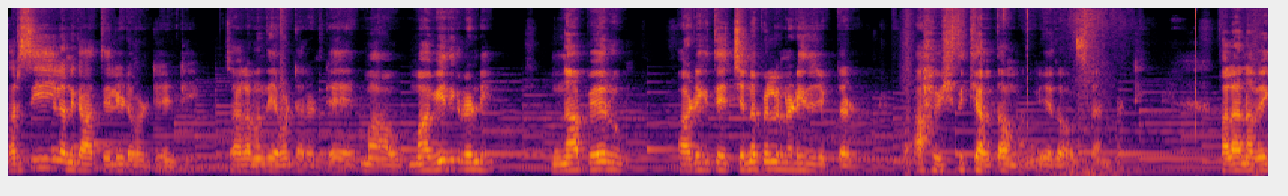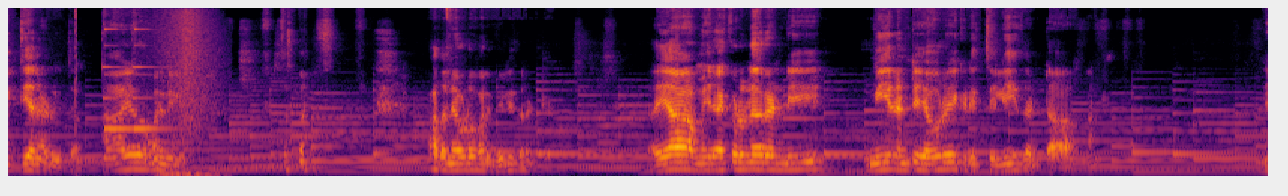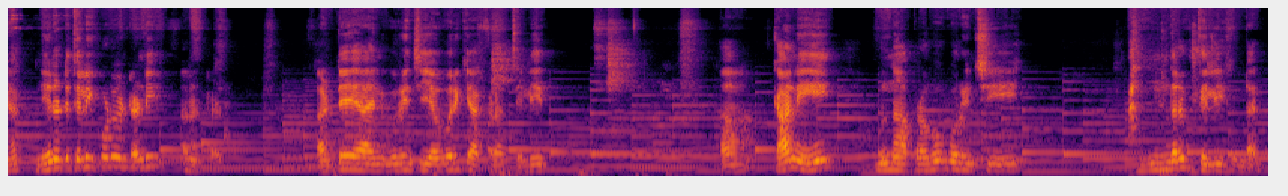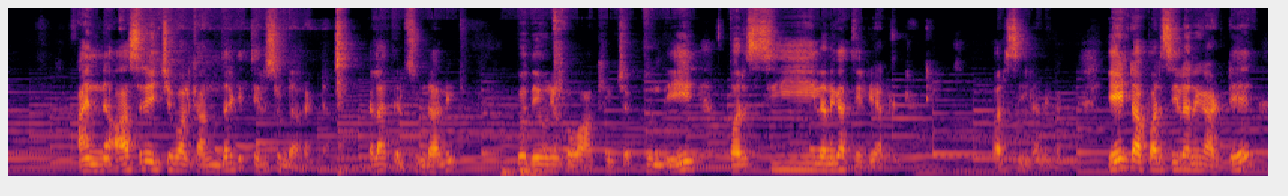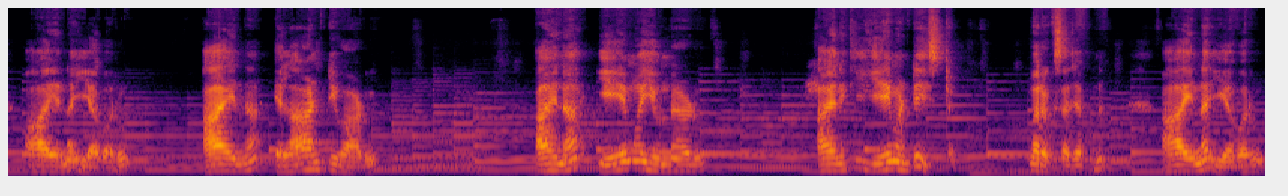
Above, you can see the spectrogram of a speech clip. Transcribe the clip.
పరిశీలనగా తెలియడం అంటే ఏంటి? చాలామంది ఏమంటారంటే మా మా వీధికి రండి. నా పేరు అడిగితే చిన్నపిల్లని అడిగితే చెప్తాడు. ఆ వీధికి వెళ్తాం మనం ఏదో అవసరాన్ని బట్టి. ఫలానా వ్యక్తి అని అడుగుతాం. ఆ ఎవరో మనకి తెలియదు అతను ఎవడో మనకి తెలియదు అంటాడు అయ్యా మీరు ఎక్కడున్నారండి? మీరంటే ఎవరో ఇక్కడికి తెలియదంట నేనంటే తెలియకపోవడం ఏంటండి? అని అంటాడు. అంటే ఆయన గురించి ఎవరికి అక్కడ తెలియదు. కానీ నా ప్రభు గురించి అందరికి తెలిసి ఉండాలి. ఆయన్ని ఆశ్రయించే వాళ్ళకి అందరికీ తెలిసి ఉండాలంట. ఎలా తెలిసి ఉండాలి? దేవుని యొక్క వాక్యం చెప్తుంది పరిశీలనగా తెలియాలంట పరిశీలనగా. ఏంటి ఆ పరిశీలనగా అంటే ఆయన ఎవరు? ఆయన ఎలాంటి వాడు? ఆయన ఏమై ఉన్నాడు? ఆయనకి ఏమంటే ఇష్టం? మరొకసారి చెప్పిన? ఆయన ఎవరు?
